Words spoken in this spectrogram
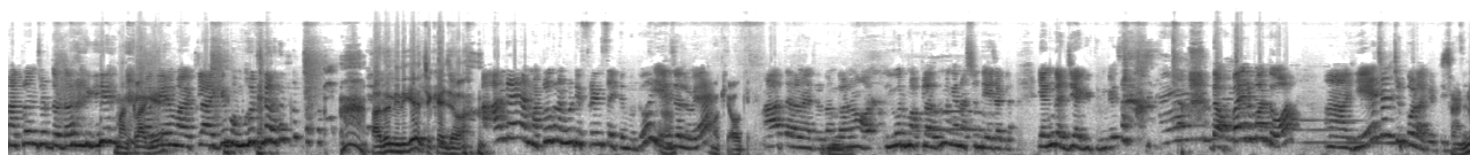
ಮಕ್ಳು ಒಂಚೂರು ದೊಡ್ಡವರಾಗಿ ಮಕ್ಳಾಗಿ? ಮಕ್ಳಾಗಿ ಮೊಮ್ಮಕ್ಳು ಅದು ನಿನಗೆ ಚಿಕ್ಕ ಏಜು ಅಂದ್ರೆ ನನ್ ಮಕ್ಳಿಗೂ ನಂಗೂ ಡಿಫ್ರೆನ್ಸ್ ಐತೆ ಮೊದಲು ಏಜ್ ಅಲ್ವೇ ಓಕೆ ಓಕೆ ಆ ತರ ಇವ್ರ ಮಕ್ಳಾದ್ರು ನಂಗೆ ಅಷ್ಟೊಂದು ಏಜ್ ಆಗಿಲ್ಲ ಹೆಂಗ್ ಅಜ್ಜಿ ಆಗಿರ್ತೀನಿ. ದಪ್ಪ ಇರ್ಬೋದು. ಏಜ್ ಅಲ್ಲಿ ಚಿಕ್ಕೋಳಾಗಿರ್ತೀನಿ ಸಣ್ಣ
